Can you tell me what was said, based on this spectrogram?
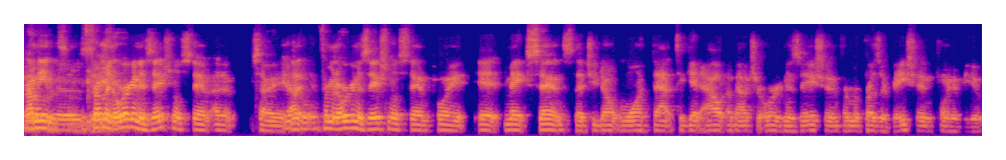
I mean, from an organizational stand, I don't, sorry, yeah, cool. from an organizational standpoint, it makes sense that you don't want that to get out about your organization from a preservation point of view.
